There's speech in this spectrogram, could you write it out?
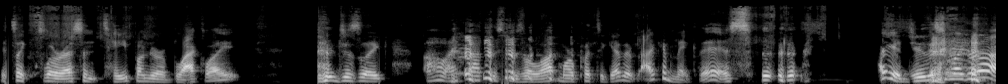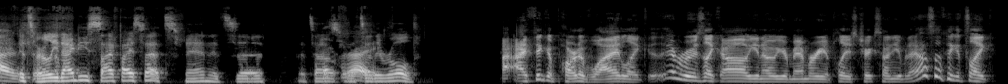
it's like fluorescent tape under a black light. I'm just like, oh, I thought this was a lot more put together. I could make this. I could do this in my garage. It's early 90s sci-fi sets, man. It's uh that's how That's that's, how they rolled. I I think a part of why, like, everybody's like, oh, you know, your memory it plays tricks on you. But I also think it's like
